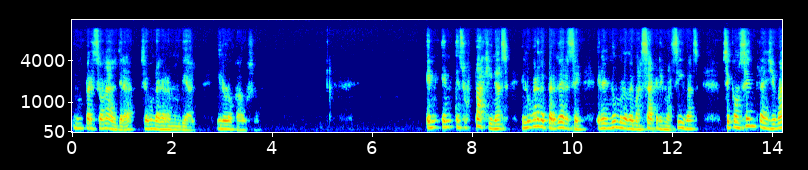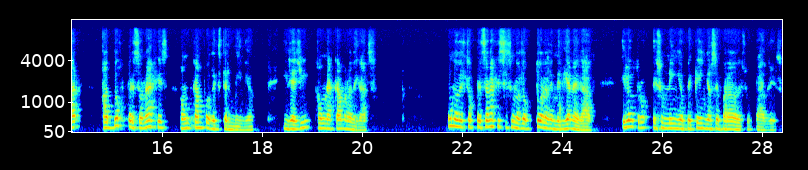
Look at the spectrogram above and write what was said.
impersonal de la Segunda Guerra Mundial, el Holocausto. En, en sus páginas, en lugar de perderse en el número de masacres masivas, se concentra en llevar a dos personajes a un campo de exterminio y de allí a una cámara de gas. Uno de estos personajes es una doctora de mediana edad, el otro es un niño pequeño separado de sus padres.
